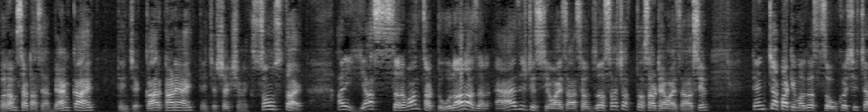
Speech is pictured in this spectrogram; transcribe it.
भरमसाठ अशा बँका आहेत त्यांचे कारखाने आहेत त्यांच्या शैक्षणिक संस्था आहेत. आणि या सर्वांचा डोलारा जर ॲज इट इज ठेवायचा असेल जसाच्या तसा ठेवायचा असेल त्यांच्या पाठीमागं चौकशीच्या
